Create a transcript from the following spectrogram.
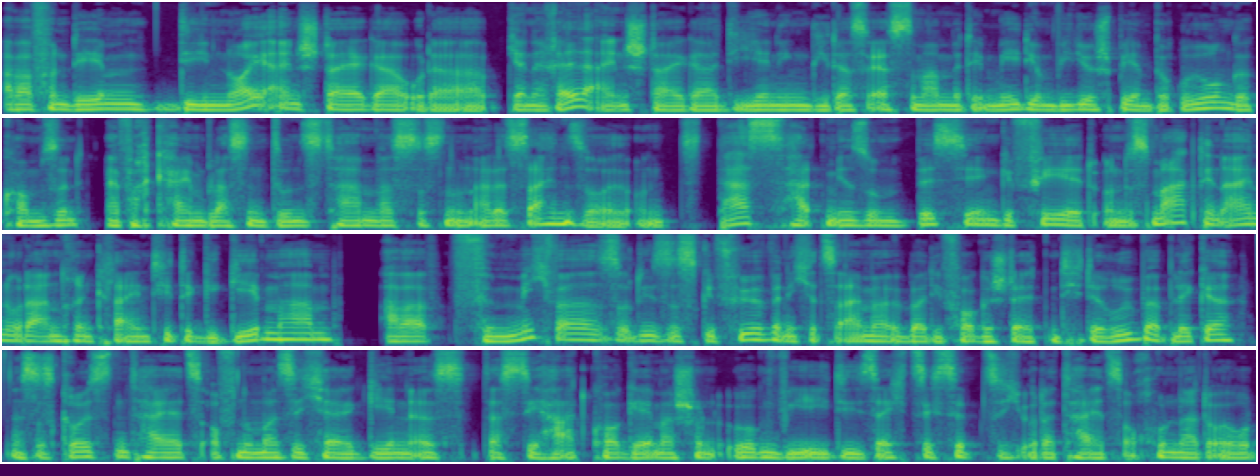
aber von dem die Neueinsteiger oder generell Einsteiger, diejenigen, die das erste Mal mit dem Medium Videospiel in Berührung gekommen sind, einfach keinen blassen Dunst haben, was das nun alles sein soll. Und das hat mir so ein bisschen gefehlt. Und es mag den einen oder anderen kleinen Titel gegeben haben, aber für mich war so dieses Gefühl, wenn ich jetzt einmal über die vorgestellten Titel rüberblicke, dass es größtenteils auf Nummer sicher gehen ist, dass die Hardcore-Gamer schon irgendwie die 60, 70 oder teils auch 100 Euro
